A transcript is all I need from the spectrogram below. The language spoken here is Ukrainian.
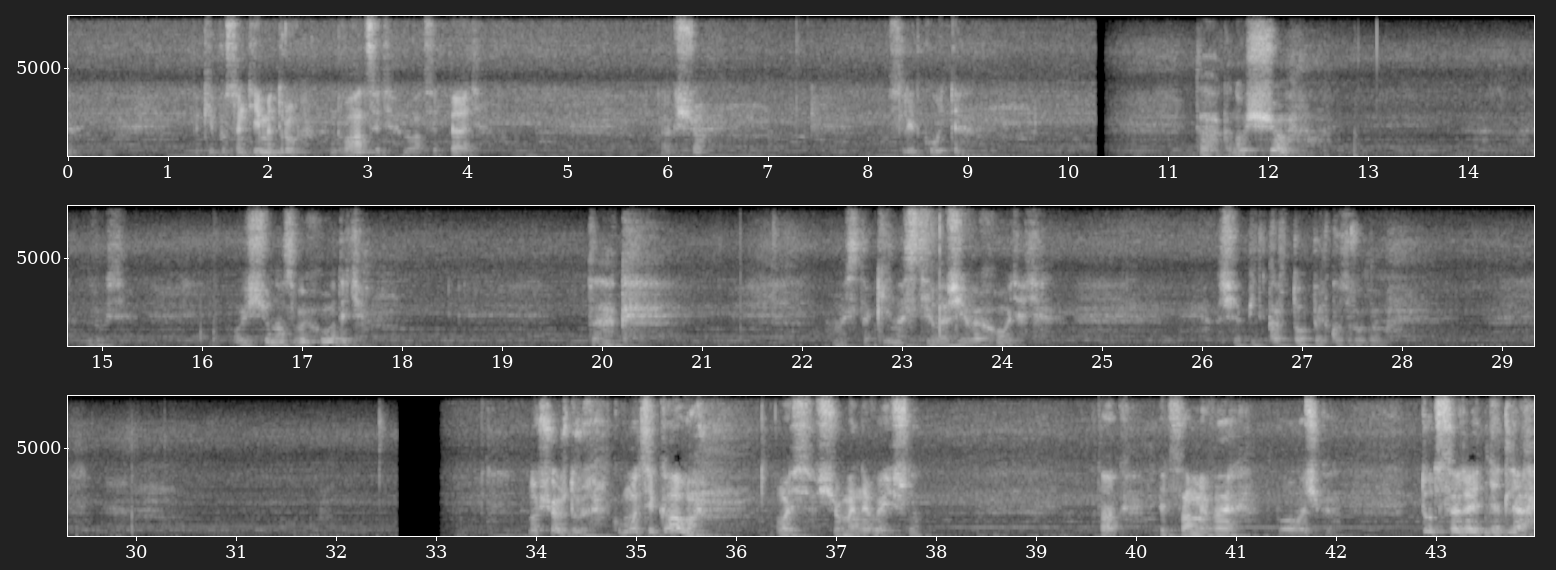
такі по сантиметру 20-25. Так що слідкуйте. Так, ну що, друзі, ось що у нас виходить. Так. Ось такі на стілажі виходять. Ще під картопельку зробимо. Ну що ж, друзі, кому цікаво, ось що в мене вийшло. Так, під самий верх полочка. Тут середня для.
